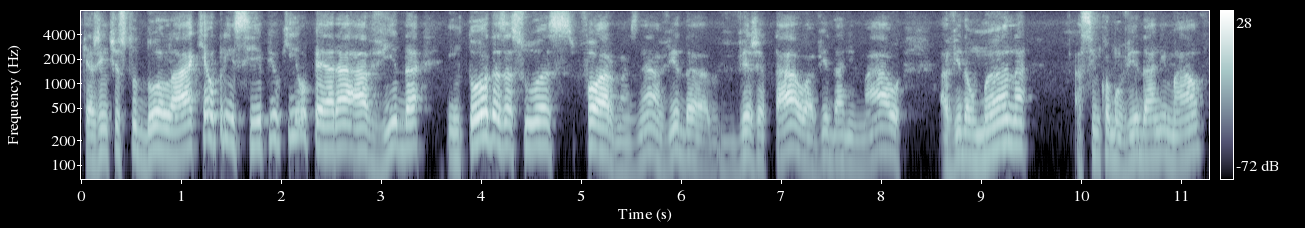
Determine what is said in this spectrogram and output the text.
que a gente estudou lá, que é o princípio que opera a vida em todas as suas formas, né? A vida vegetal, a vida animal, a vida humana, assim como vida animal.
